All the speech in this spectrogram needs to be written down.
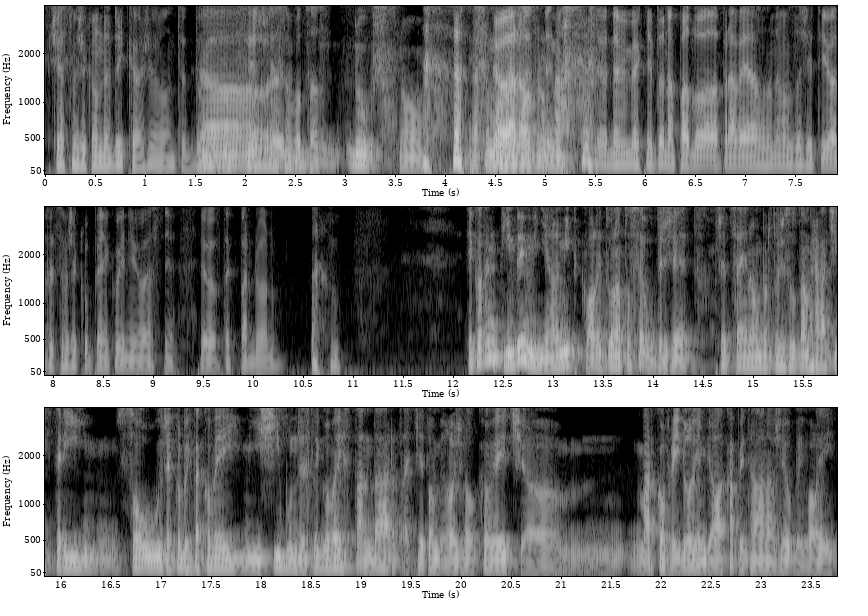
Protože já jsem řekl Nedika, že jo? Ty Dux je, že jsem odsaz. Dux, no. Já jsem ho hledal zrovna. Ne, nevím, jak mě to napadlo, ale právě já ho nemám zažitý a teď jsem řekl úplně jako jiný, jasně. Jo, tak pardon. Jako ten tým by měl mít kvalitu na to se udržet, přece jenom, protože jsou tam hráči, kteří jsou, řekl bych, takový nižší bundesligový standard, ať je to Miloš Velkovič, eh, Marko Friedl jim dělá kapitána, že jo, bývalý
